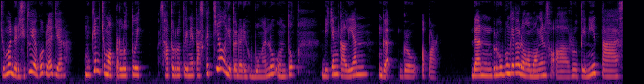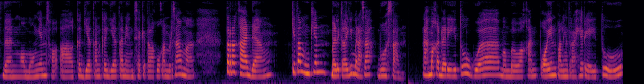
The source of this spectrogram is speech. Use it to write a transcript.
Cuma dari situ ya gue belajar. Mungkin cuma perlu tweak satu rutinitas kecil gitu dari hubungan lu untuk bikin kalian nggak grow apart. Dan berhubung kita udah ngomongin soal rutinitas dan ngomongin soal kegiatan-kegiatan yang bisa kita lakukan bersama, terkadang kita mungkin balik lagi merasa bosan. Nah, maka dari itu gue membawakan poin paling terakhir yaitu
